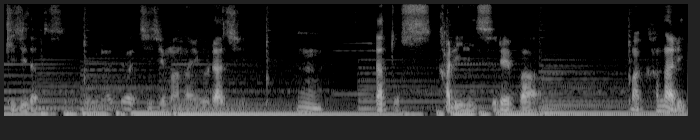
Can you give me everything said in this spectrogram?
生地だとすると裏地は縮まない裏地。うん。だとす仮にすれば、まあ、かなり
